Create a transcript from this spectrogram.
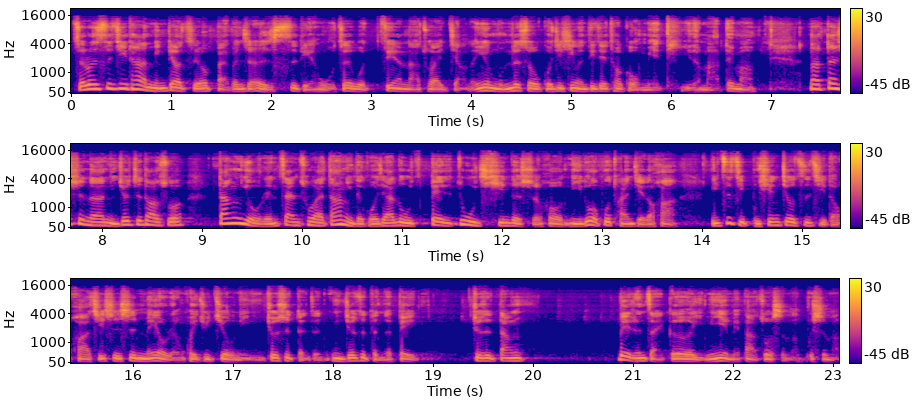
泽伦斯基他的民调只有百分之二十四点五，这我这样拿出来讲的，因为我们那时候国际新闻 DJ Talk 我们也提了嘛，对吗？那但是呢，你就知道说，当有人站出来，当你的国家入被入侵的时候，你如果不团结的话，你自己不先救自己的话，其实是没有人会去救你，你就是等着，你就是等着被，就是当被人宰割而已，你也没办法做什么，不是吗？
